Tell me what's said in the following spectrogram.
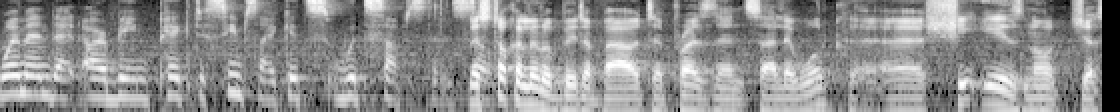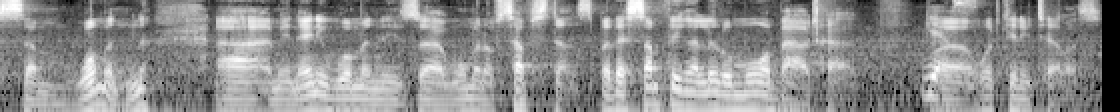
women that are being picked, it seems like it's with substance. Let's So- talk a little bit about uh, President Sahle Work. Uh, she is not just some woman. Uh, I mean, any woman is a woman of substance, but there's something a little more about her. Yes. Uh, what can you tell us?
